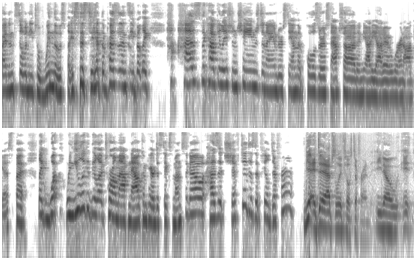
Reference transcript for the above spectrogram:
Biden still would need to win those places to get the presidency, but like, h- has the calculation changed? And I understand that polls are a snapshot and yada yada. We're in August, but like, what when you look at the electoral map now compared to six months ago, has it shifted? Does it feel different? Yeah, it, it absolutely feels different. You know, it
